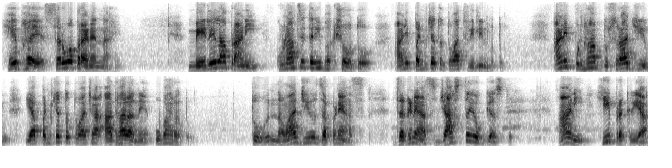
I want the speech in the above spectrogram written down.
हे भय सर्व प्राण्यांना आहे. मेलेला प्राणी कुणाचे तरी भक्ष होतो आणि पंचतत्वात विलीन होतो. आणि पुन्हा दुसरा जीव या पंचतत्वाच्या आधाराने उभा राहतो. तो नवा जीव जपण्यास जगण्यास जास्त योग्य असतो. आणि ही प्रक्रिया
